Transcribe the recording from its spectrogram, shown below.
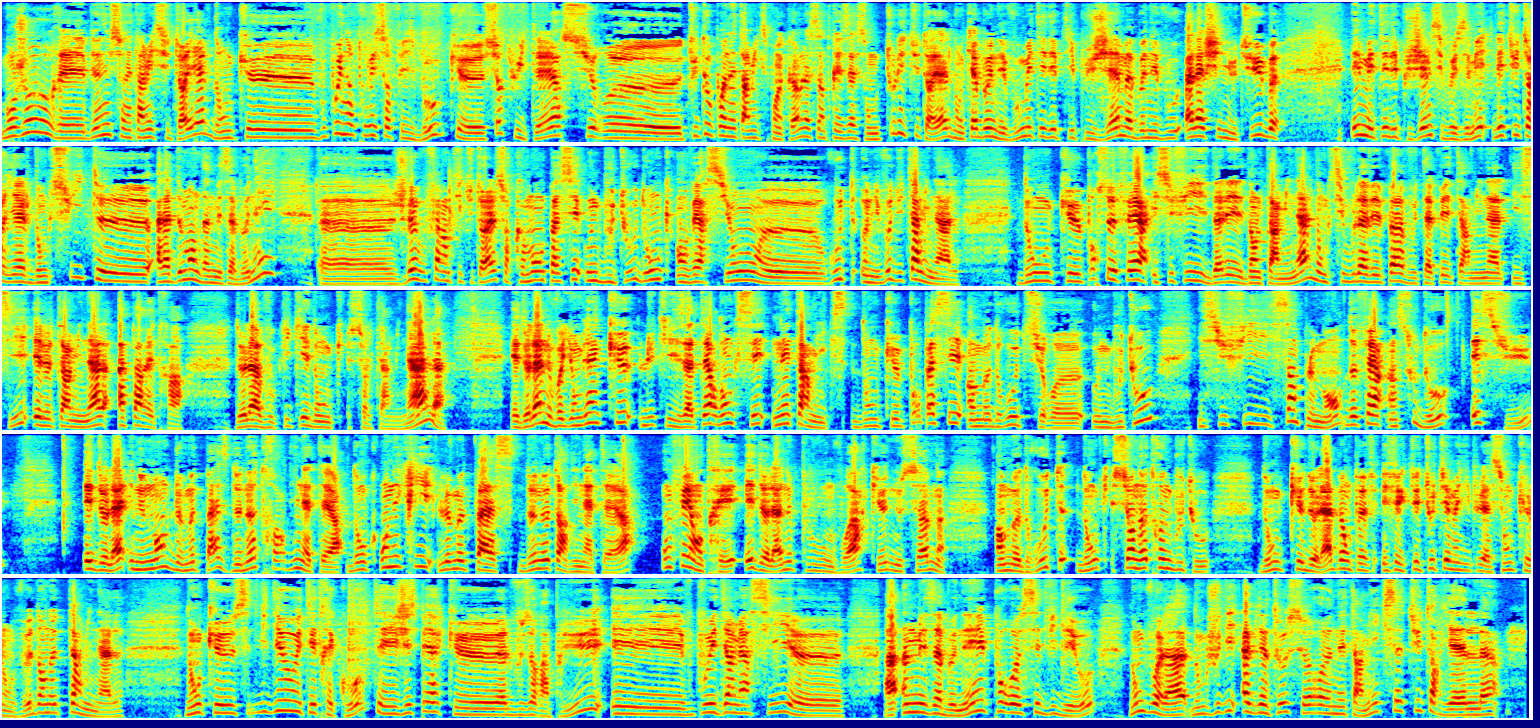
Bonjour et bienvenue sur NetArmix Tutoriel. Donc, euh, vous pouvez nous retrouver sur Facebook, euh, sur Twitter, sur euh, tuto.netarmix.com, la centralisation de tous les tutoriels. Donc, abonnez-vous, mettez des petits plus j'aime, abonnez-vous à la chaîne YouTube et mettez des plus j'aime si vous aimez les tutoriels. Donc, suite à la demande d'un de mes abonnés, je vais vous faire un petit tutoriel sur comment passer Ubuntu donc en version route au niveau du terminal. Donc euh, pour ce faire, il suffit d'aller dans le terminal. Donc si vous l'avez pas, vous tapez terminal ici et le terminal apparaîtra. De là, vous cliquez donc sur le terminal. Et de là, nous voyons bien que l'utilisateur, donc, c'est Netarmix. Donc, euh, pour passer en mode route sur euh, Ubuntu, il suffit simplement de faire un sudo su. Et de là, il nous demande le mot de passe de notre ordinateur. Donc, on écrit le mot de passe de notre ordinateur on fait entrer et de là nous pouvons voir que nous sommes en mode route donc sur notre Ubuntu. Donc de là ben, on peut effectuer toutes les manipulations que l'on veut dans notre terminal. Donc euh, cette vidéo était très courte et j'espère qu'elle vous aura plu et vous pouvez dire merci euh, à un de mes abonnés pour euh, cette vidéo. Donc voilà, donc je vous dis à bientôt sur Netarmix tutoriel.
